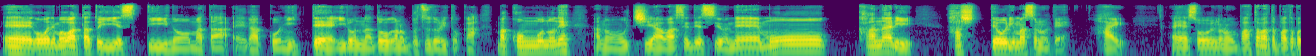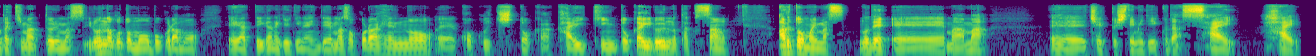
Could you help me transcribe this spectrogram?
えー、午後でも終わった後 ESP のまた、えー、学校に行って、いろんな動画の物撮りとか、まあ、今後のね、あの、打ち合わせですよね。もう、かなり走っておりますので、はい。えー、そういうのもバタバタバタバタ決まっております。いろんなことも僕らも、えー、やっていかなきゃいけないんで、まあ、そこら辺の、えー、告知とか解禁とかいろいろなたくさん、あると思います。ので、えー、まあまあ、えー、チェックしてみてください。はい。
